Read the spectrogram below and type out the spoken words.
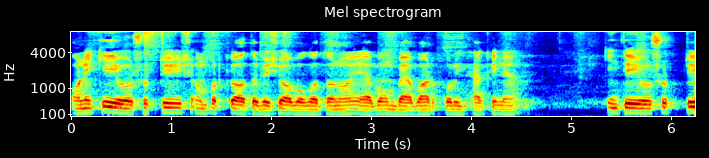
অনেকেই ওষুধটি সম্পর্কে অত বেশি অবগত নয় এবং ব্যবহার করি থাকি না। কিন্তু এই ওষুধটি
